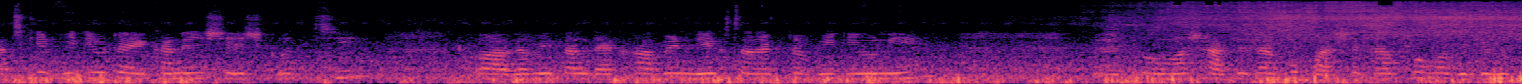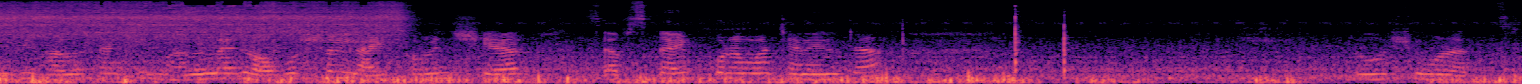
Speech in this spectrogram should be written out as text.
আজকের ভিডিওটা এখানেই শেষ করছি। তো আগামীকাল দেখা হবে নেক্সট আর একটা ভিডিও নিয়ে। তো আমার সাথে থাকো, পাশে থাকো, আমার ভিডিওটা যদি ভালো থাকে, ভালো লাগে অবশ্যই লাইক কমেন্ট শেয়ার সাবস্ক্রাইব করো আমার চ্যানেলটা তো শুভরাত্রি।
